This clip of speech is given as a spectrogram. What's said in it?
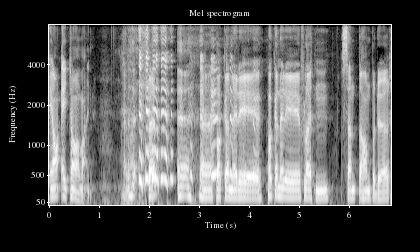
Ja, jeg tar den. Jeg var Fett. Uh, pakka ned i Pakka ned i flighten, sendte han på dør,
